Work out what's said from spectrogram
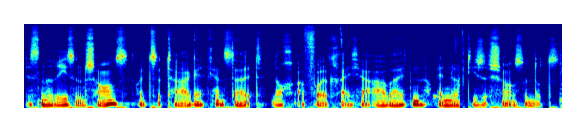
ist eine Riesenchance. Heutzutage kannst du halt noch erfolgreicher arbeiten, wenn du diese Chance nutzt.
